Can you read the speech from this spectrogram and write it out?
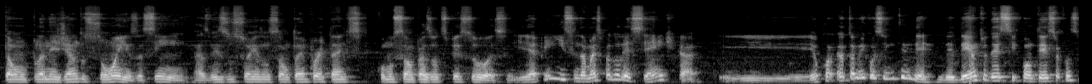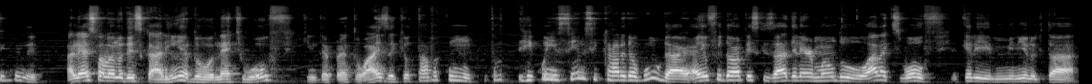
estão planejando sonhos, assim, às vezes os sonhos não são tão importantes como são para as outras pessoas. E é bem isso, ainda mais para adolescente, cara. E eu, eu também consigo entender. De dentro desse contexto eu consigo entender. Aliás, falando desse carinha do Net Wolf, que interpreta o Isaac, eu tava com. Eu tava reconhecendo esse cara de algum lugar. Aí eu fui dar uma pesquisada, ele é irmão do Alex Wolf, aquele menino que tá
